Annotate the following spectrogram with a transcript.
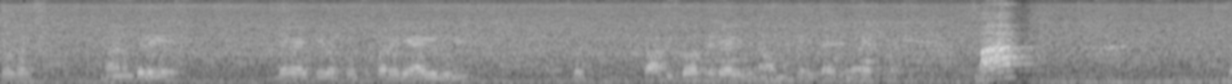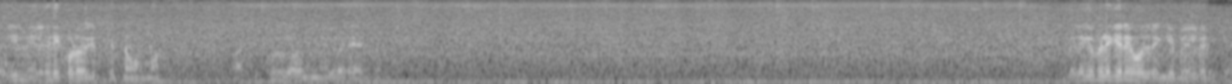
ಸೊ ಗೈಸ್ ನಾನು ಬೆಳಿಗ್ಗೆ ಬೇಗ ಆಯಿತು ಇವತ್ತು ಸ್ವಲ್ಪ ರೆಡಿ ಆಗಿದ್ದೀನಿ. ಸ್ವಲ್ಪ ಆಫೀಸ್ಗೆ ಹೋಗಕ್ಕೆ ರೆಡಿ ಆಗಿದ್ದೀನಿ. ನಾವು ಅಮ್ಮ ಕರೀತಾ ಇದ್ದೀನಿ ಊಟ ಇಟ್ಕೊಳ್ಳೋಕೆ ಮಾ! ಬರೀ ಮೇಲ್ಗಡೆ ಕೊಡೋಗಿರ್ತೈತೆ ನಮ್ಮಮ್ಮ. ಆ ಚಿಕ್ಕ ಹುಡುಗ ಅವನು ಮೇಲ್ಗಡೆ ಆಯ್ತು ಬೆಳಗ್ಗೆ ಬೆಳಗ್ಗೆ ಹೋದ್ರೆ ಹೆಂಗೆ ಮೇಲ್ಗಡೆಗೆ?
